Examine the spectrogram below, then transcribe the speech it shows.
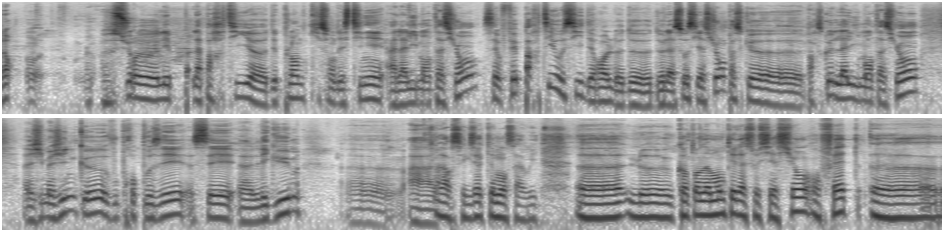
Alors, on- sur la partie euh, des plantes qui sont destinées à l'alimentation, ça fait partie aussi des rôles de, l'association parce que, l'alimentation, euh, j'imagine que vous proposez ces euh, légumes euh. Alors c'est exactement ça, oui. Euh, quand on a monté l'association, en fait, euh,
